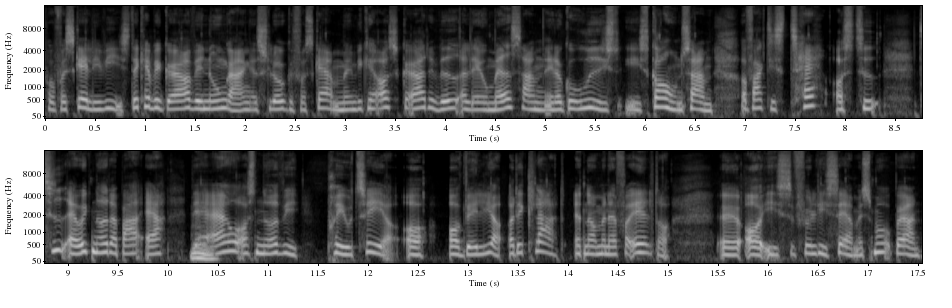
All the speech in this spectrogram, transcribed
på forskellige vis. Det kan vi gøre ved nogle gange at slukke for skærmen, men vi kan også gøre det ved at lave mad sammen, eller gå ud i, i skoven sammen, og faktisk tage os tid. Tid er jo ikke noget, der bare er. Det mm. er jo også noget, vi prioriterer og, og vælger. Og det er klart, at når man er forældre, øh, og i, selvfølgelig især med små børn,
